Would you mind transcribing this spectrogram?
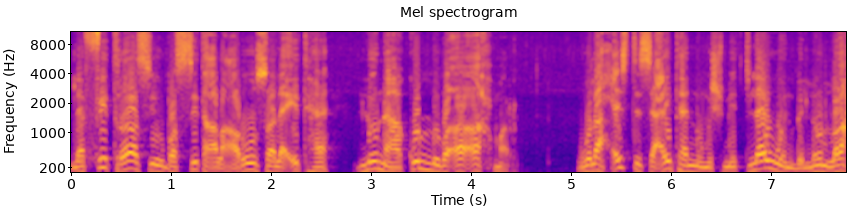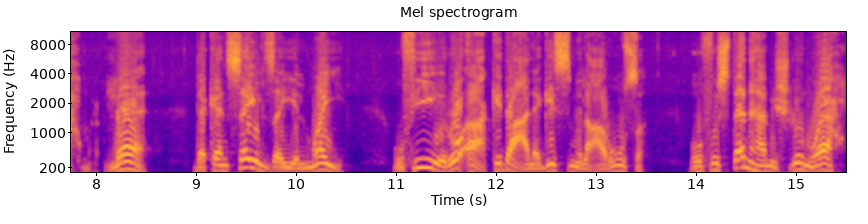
لفيت راسي وبصيت على العروسة لقيتها لونها كله بقى أحمر. ولاحظت ساعتها إنه مش متلون باللون الأحمر. لا ده كان سايل زي الميه وفي رقع كده على جسم العروسة وفستانها مش لون واحد.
